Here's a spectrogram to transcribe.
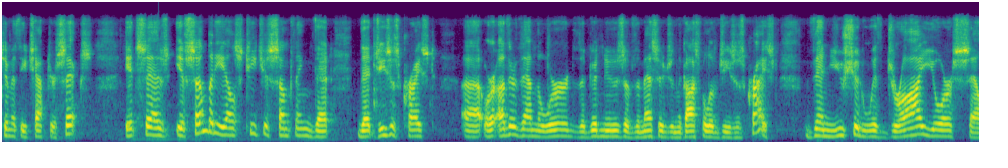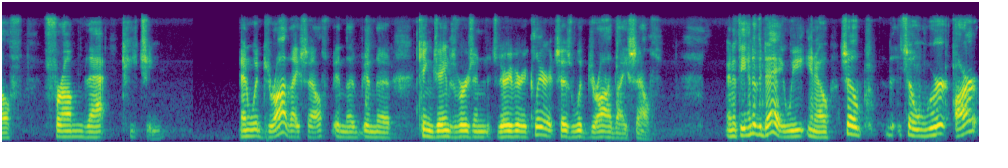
Timothy chapter 6, it says, if somebody else teaches something that, that Jesus Christ uh, or other than the word, the good news of the message and the gospel of Jesus Christ, then you should withdraw yourself from that teaching. And withdraw thyself. In the in the King James version it's very very clear. It says withdraw thyself. And at the end of the day we you know so so we're our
